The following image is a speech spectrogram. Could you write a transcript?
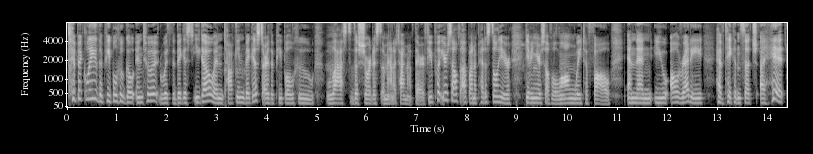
typically the people who go into it with the biggest ego and talking biggest are the people who last the shortest amount of time up there. If you put yourself up on a pedestal, you're giving yourself a long way to fall. And then you already have taken such a hit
